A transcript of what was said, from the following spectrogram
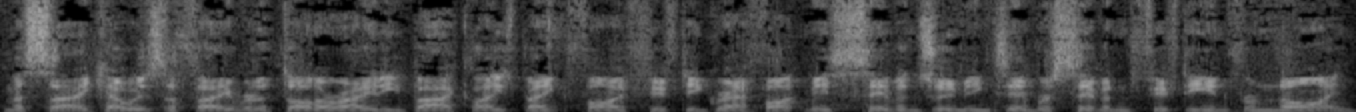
Masako is the favourite at dollar eighty. Barclays Bank five fifty. Graphite Miss seven. Zooming Zebra seven fifty in from nine.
